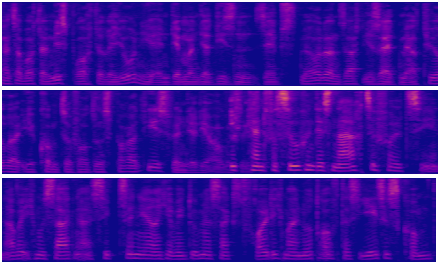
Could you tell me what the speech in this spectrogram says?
Als aber auch der Missbrauch der Religion hier, indem man ja diesen Selbstmördern sagt, ihr seid Märtyrer, ihr kommt sofort ins Paradies, wenn ihr die Augen schließt. Ich kann versuchen, das nachzuvollziehen, aber ich muss sagen, als 17-Jähriger, wenn du mir sagst, freu dich mal nur drauf, dass Jesus kommt,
